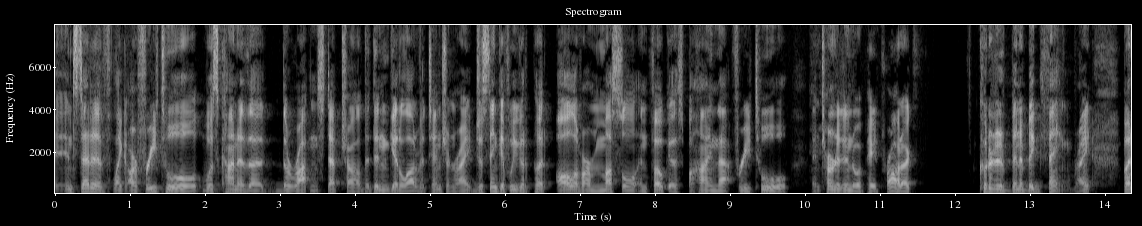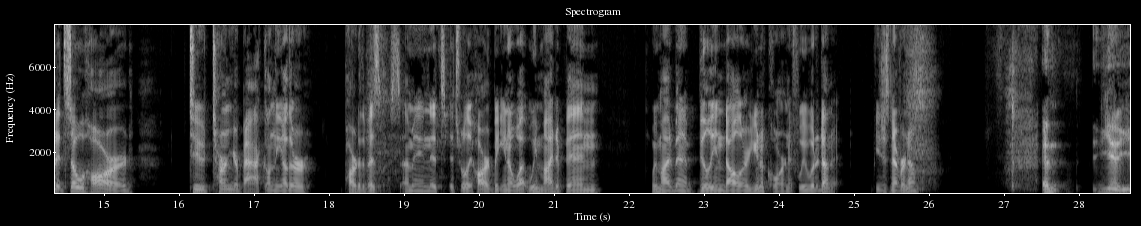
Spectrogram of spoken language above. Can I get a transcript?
instead of like our free tool was kind of the the rotten stepchild that didn't get a lot of attention, right? Just think if we could put all of our muscle and focus behind that free tool and turn it into a paid product, could it have been a big thing, right? But it's so hard to turn your back on the other part of the business. I mean, it's it's really hard. But you know what? We might have been we might have been a billion dollar unicorn if we would have done it. You just never know. And you know,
